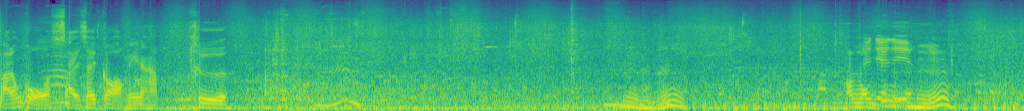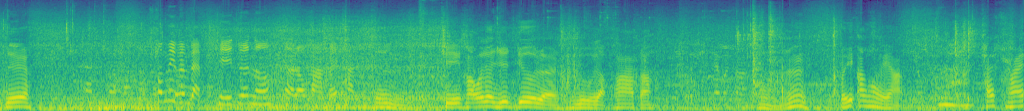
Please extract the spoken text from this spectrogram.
ปลาต้องโกใส่ไส้กรอกนี่นะครับ คือออารมณ์เย็นๆดีอื้อหือดีเขามีเป็นแบบชีสด้วยเนาะแต่เรามาไม่ทัน อืม ชีสเขาก็จะยืดๆเลย ดูจากภาพเนาะอื้อหือเฮ้ยอร่อยอะ คล้าย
